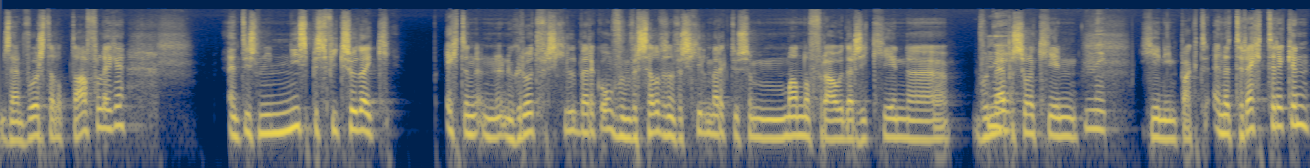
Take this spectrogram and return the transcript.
zijn voorstel op tafel leggen. En het is nu niet specifiek zo dat ik echt een, een, een groot verschil merk, of een, zelfs een verschil merk tussen man of vrouw. Daar zie ik geen, uh, voor mij persoonlijk geen, nee. geen impact. En het recht trekken...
